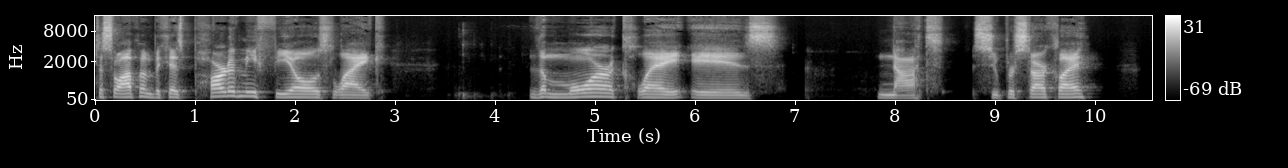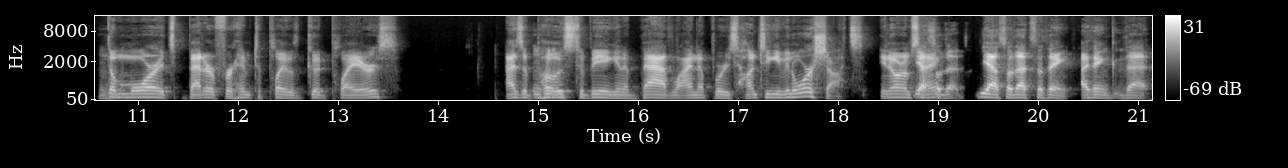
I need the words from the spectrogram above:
to swap him? Because part of me feels like the more Klay is not superstar Klay, the Mhm. more it's better for him to play with good players as Mm-hmm. opposed to being in a bad lineup where he's hunting even worse shots. You know what I'm saying? yeah, so that yeah, so that's the thing. I think that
